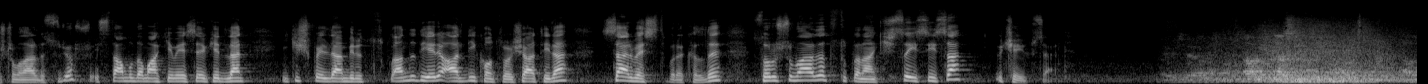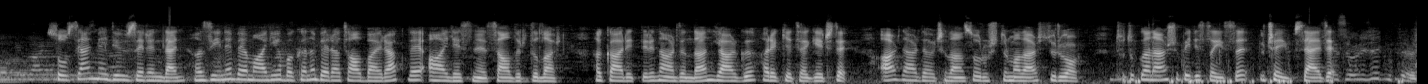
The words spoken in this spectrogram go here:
Soruşturmalar da sürüyor. İstanbul'da mahkemeye sevk edilen iki şüpheliden biri tutuklandı. Diğeri adli kontrol şartıyla serbest bırakıldı. Soruşturmalarda tutuklanan kişi sayısı ise 3'e yükseldi. Sosyal medya üzerinden Hazine ve Maliye Bakanı Berat Albayrak ve ailesine saldırdılar. Hakaretlerin ardından yargı harekete geçti. Ard arda açılan soruşturmalar sürüyor. Tutuklanan şüpheli sayısı 3'e yükseldi. Söyleyecek misiniz?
